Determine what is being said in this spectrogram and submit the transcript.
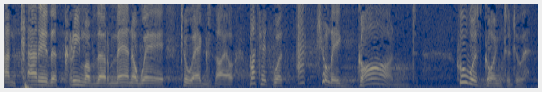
and carry the cream of their men away to exile. But it was actually God who was going to do it.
